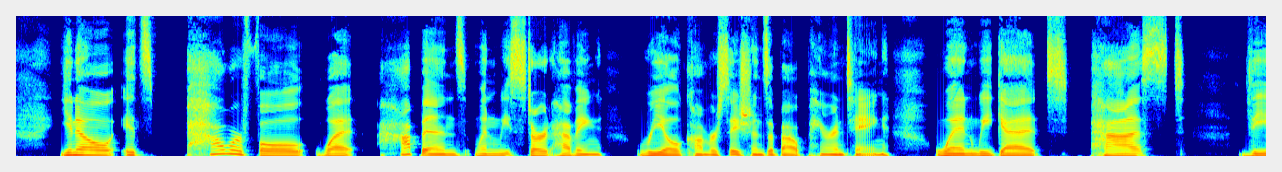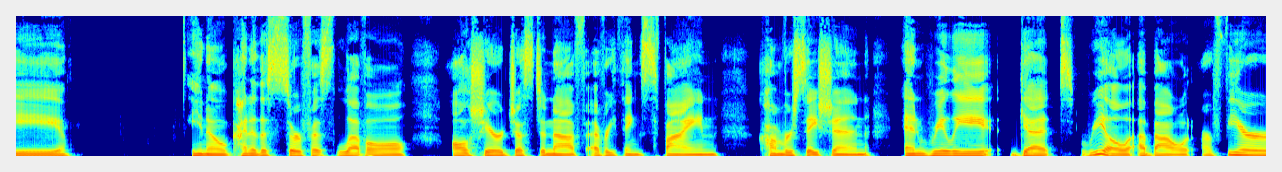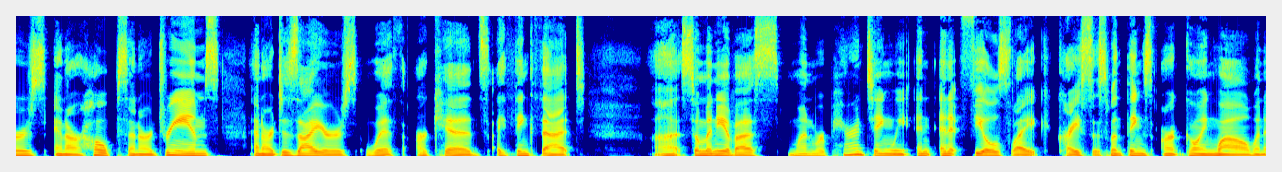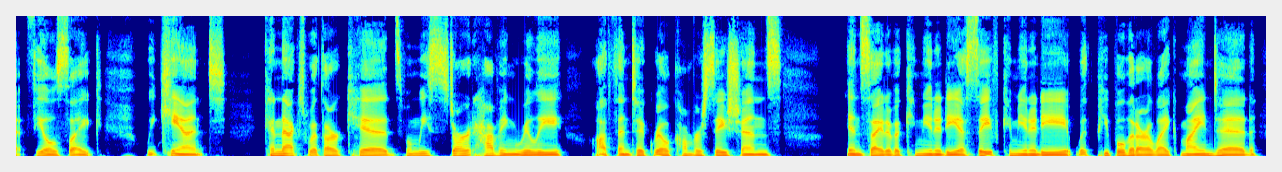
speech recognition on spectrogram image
You know, it's powerful what happens when we start having real conversations about parenting, when we get past the, you know, kind of the surface level, I'll share just enough, everything's fine conversation and really get real about our fears and our hopes and our dreams and our desires with our kids. I think that uh, so many of us, when we're parenting, we and, and it feels like crisis when things aren't going well, when it feels like we can't connect with our kids, when we start having really authentic, real conversations inside of a community, a safe community with people that are like minded,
